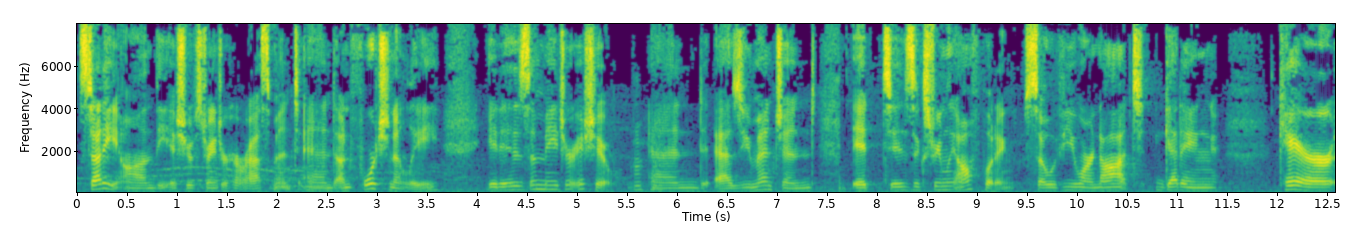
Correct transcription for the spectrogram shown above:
study on the issue of stranger harassment, and unfortunately, it is a major issue. Mm-hmm. And as you mentioned, it is extremely off-putting. So if you are not getting care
